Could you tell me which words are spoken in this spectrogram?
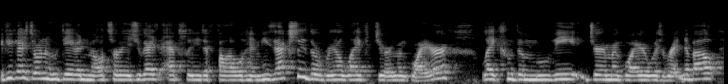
if you guys don't know who David Meltzer is, you guys absolutely need to follow him. He's actually the real life Jerry Maguire, like who the movie Jerry Maguire was written about.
